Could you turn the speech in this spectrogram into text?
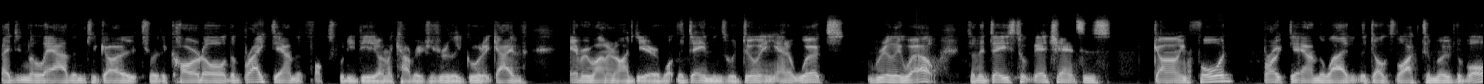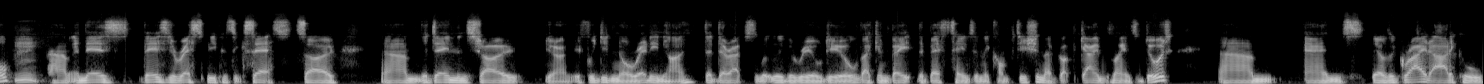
They didn't allow them to go through the corridor. The breakdown that Fox Footy did on the coverage was really good. It gave everyone an idea of what the Demons were doing, and it worked really well. So the D's took their chances going forward, broke down the way that the Dogs like to move the ball, um, and there's there's your recipe for success. So um, the Demons show, you know, if we didn't already know, that they're absolutely the real deal. They can beat the best teams in the competition. They've got the game plan to do it. Um, and there was a great article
